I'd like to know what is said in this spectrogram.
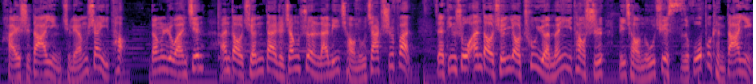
还是答应去梁山一趟。当日晚间，安道全带着张顺来李巧奴家吃饭。在听说安道全要出远门一趟时，李巧奴却死活不肯答应。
